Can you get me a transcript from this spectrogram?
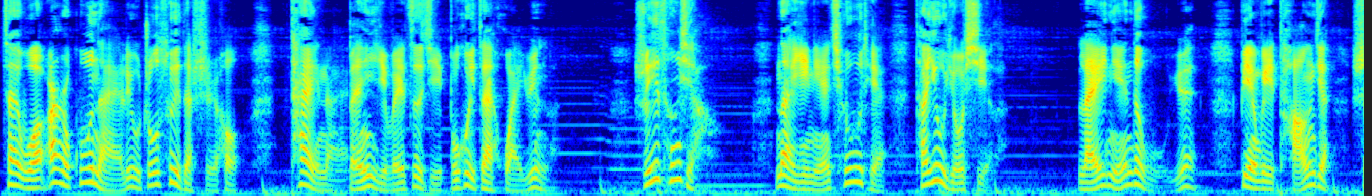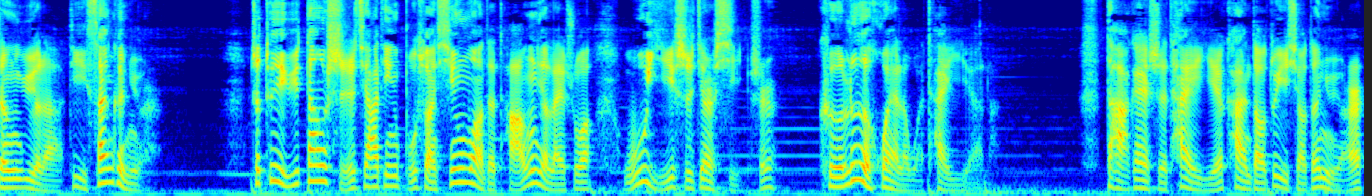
在我二姑奶六周岁的时候，太奶本以为自己不会再怀孕了，谁曾想，那一年秋天他又有喜了。来年的五月，便为唐家生育了第三个女儿。这对于当时家庭不算兴旺的唐家来说，无疑是件喜事，可乐坏了我太爷了。大概是太爷看到最小的女儿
